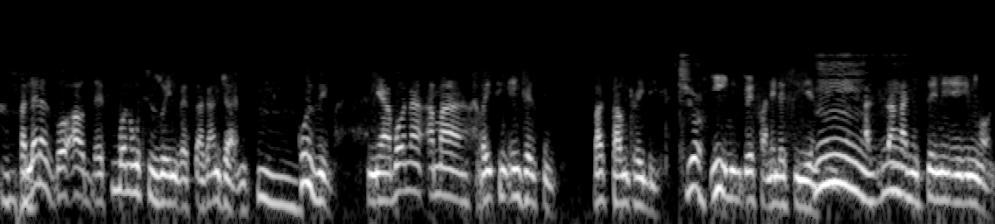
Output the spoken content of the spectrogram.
Mhm. but let us go out there sibone ukuthi sizoinvesta kanjani Mm. kunzima niyabona ama-rating agencies basi-downgradile Sure. yini into efanele siyenze Mm, asihlanganiseni ingqondo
